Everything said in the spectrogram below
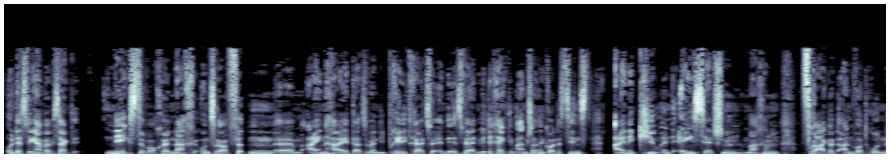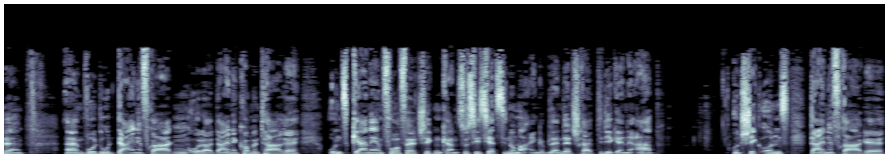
Und deswegen haben wir gesagt, Nächste Woche, nach unserer vierten ähm, Einheit, also wenn die Predigtreihe zu Ende ist, werden wir direkt im Anschluss an den Gottesdienst eine Q&A-Session machen, Frage- und Antwortrunde, ähm, wo du deine Fragen oder deine Kommentare uns gerne im Vorfeld schicken kannst. Du siehst jetzt die Nummer eingeblendet, schreib die dir gerne ab. Und schick uns deine Frage,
